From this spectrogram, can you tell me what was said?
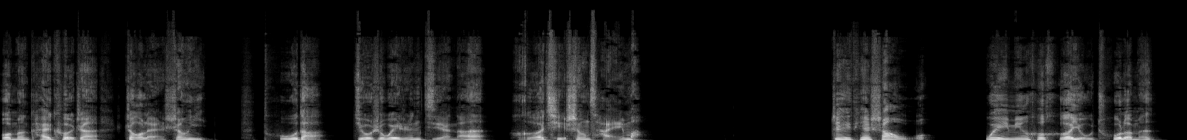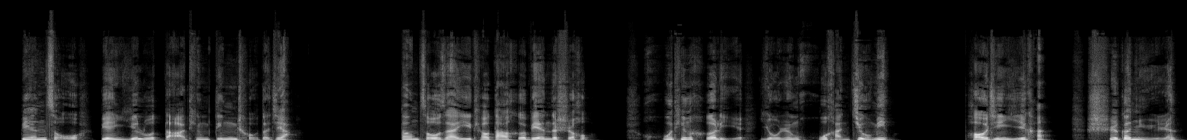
我们开客栈招揽生意，图的就是为人解难，和气生财嘛。”这天上午，魏明和何友出了门，边走边一路打听丁丑的家。当走在一条大河边的时候，忽听河里有人呼喊救命，跑近一看，是个女人。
